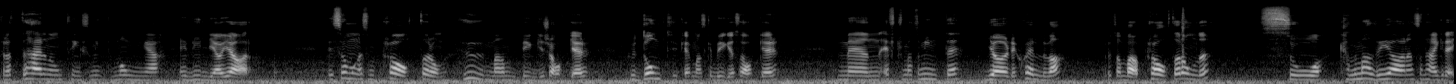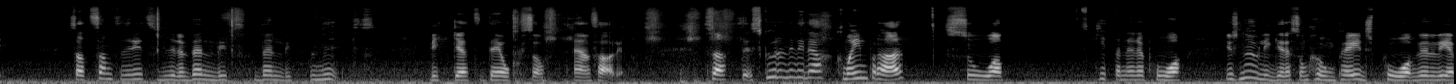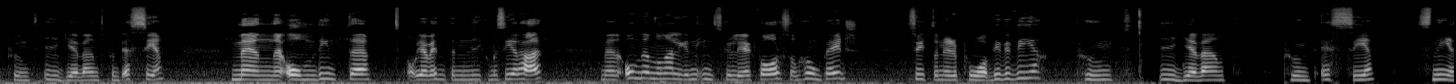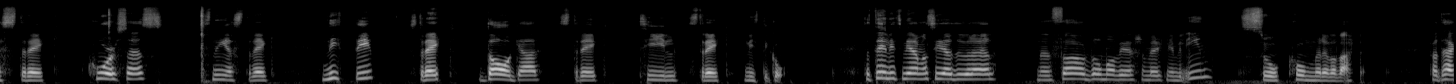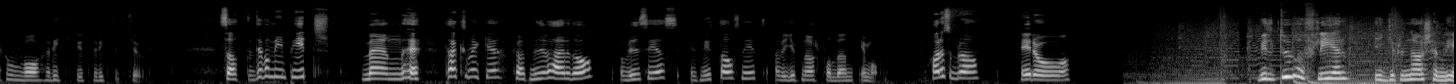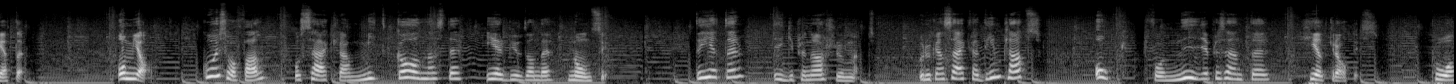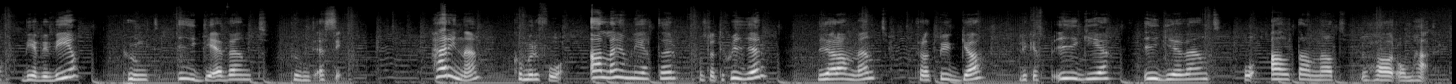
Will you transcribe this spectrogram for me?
För att det här är någonting som inte många är villiga att göra. Det är så många som pratar om hur man bygger saker, hur de tycker att man ska bygga saker. Men eftersom att de inte gör det själva utan bara pratar om det så kan de aldrig göra en sån här grej. Så att samtidigt så blir det väldigt, väldigt unikt. Vilket det också är en fördel. Så att eh, skulle ni vilja komma in på det här så hittar ni det på Just nu ligger det som homepage på www.igevent.se. Men om det inte, jag vet inte när ni kommer se det här, men om det av någon anledning inte skulle ligga kvar som homepage så hittar ni det på www.igevent.se snedstreck courses snedstreck 90 streck dagar streck till streck 90k. Så det är en lite mer avancerad URL men för de av er som verkligen vill in så kommer det vara värt det. För att det här kommer vara riktigt, riktigt kul. Så att det var min pitch. Men tack så mycket för att ni var här idag och vi ses i ett nytt avsnitt av IG-podden imorgon. Ha det så bra! Hej då! Vill du ha fler IG-hemligheter? Om ja, gå i så fall och säkra mitt galnaste erbjudande någonsin. Det heter IG-prenörsrummet och du kan säkra din plats och få 9 presenter helt gratis på www.igevent.se. Här inne kommer du få alla hemligheter och strategier vi har använt för att bygga, lyckas på IG, IG-event och allt annat du hör om här.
